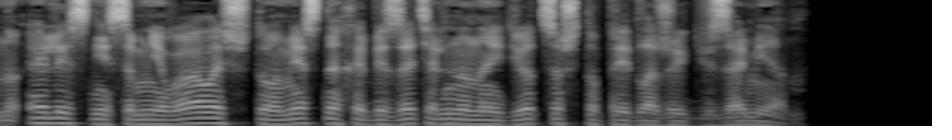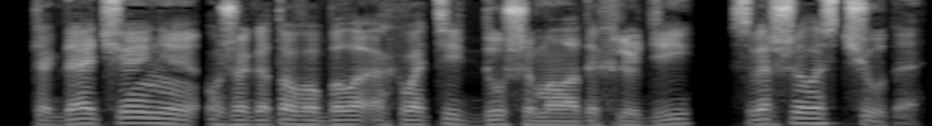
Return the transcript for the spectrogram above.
но Элис не сомневалась, что у местных обязательно найдется, что предложить взамен. Когда отчаяние уже готово было охватить души молодых людей, свершилось чудо.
